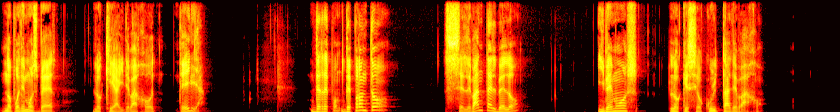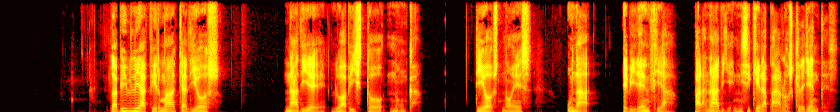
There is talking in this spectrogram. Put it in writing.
No podemos ver lo que hay debajo de ella de, pronto se levanta el velo y vemos lo que se oculta debajo. La Biblia afirma que a Dios nadie lo ha visto nunca. Dios no es una evidencia para nadie, ni siquiera para los creyentes.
